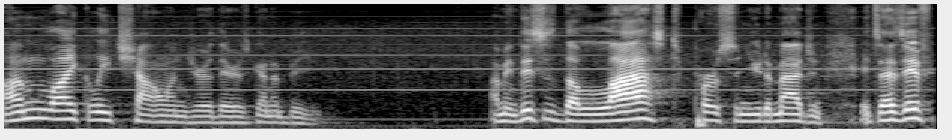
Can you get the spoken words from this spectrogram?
unlikely challenger there's going to be. I mean, this is the last person you'd imagine. It's as if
